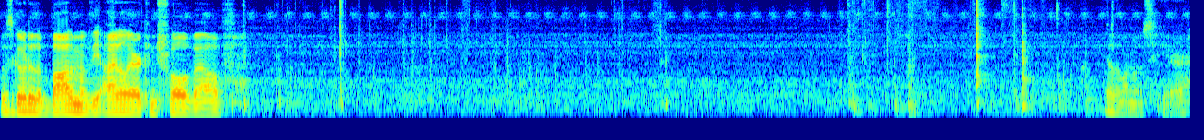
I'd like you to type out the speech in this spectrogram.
Let's go to the bottom of the idle air control valve. The other one was here.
